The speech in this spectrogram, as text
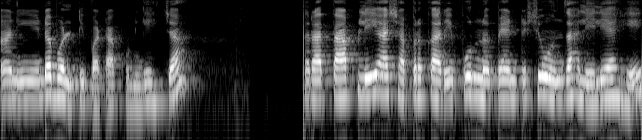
आणि डबल टिपा टाकून घ्यायच्या. तर आता आपली अशा प्रकारे पूर्ण पॅन्ट शिवून झालेली आहे.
